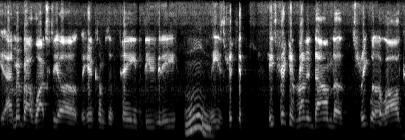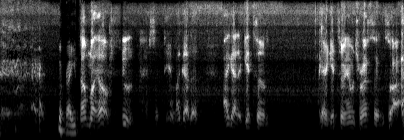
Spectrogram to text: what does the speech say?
Yeah, I remember I watched the uh, the Here Comes the Pain DVD. Mm. He's freaking he's freaking running down the street with a log. Right. I'm like, oh shoot! I said, damn, I gotta, I gotta get to, gotta get to amateur wrestling. So I,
